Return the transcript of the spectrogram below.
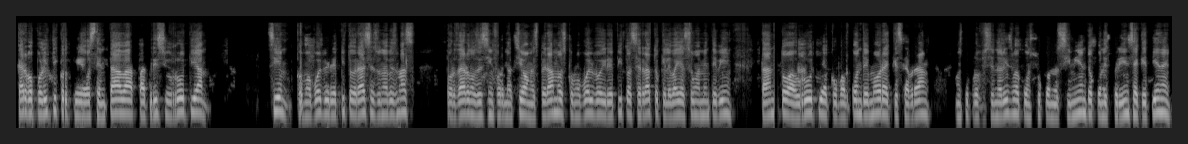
cargo político que ostentaba Patricio Urrutia. Sí, como vuelvo y repito, gracias una vez más por darnos esa información. Esperamos, como vuelvo y repito hace rato, que le vaya sumamente bien tanto a Urrutia como al Conde Mora, que sabrán con su profesionalismo, con su conocimiento, con la experiencia que tienen,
